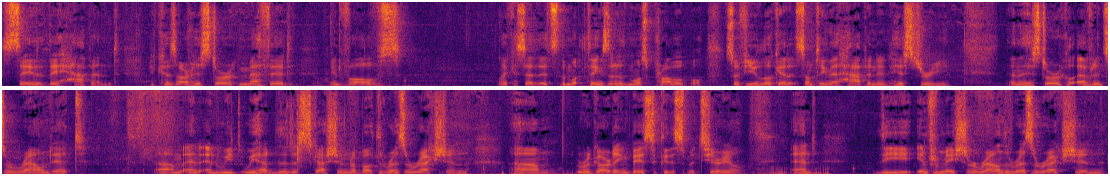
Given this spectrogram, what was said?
say that they happened because our historic method involves like i said it's the mo- things that are the most probable. So if you look at something that happened in history and the historical evidence around it um, and and we we had the discussion about the resurrection um, regarding basically this material and the information around the resurrection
